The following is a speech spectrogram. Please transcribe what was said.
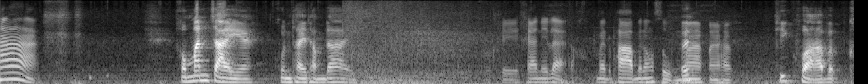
ห้าเขามั่นใจไง คนไทยทำได้ โอเค แค่นี้แหละไม่ภาพไม่ต้องสูงเฮ้ยมากนะครับ คลิกขวาแบบข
